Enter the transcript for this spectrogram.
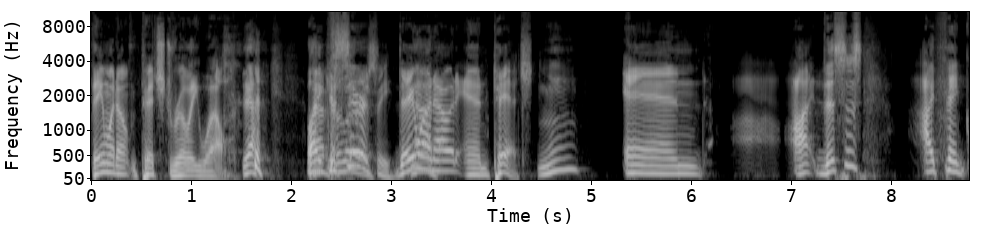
they went out and pitched really well. Yeah. like, seriously, they yeah. went out and pitched. Mm-hmm. And I, this is, I think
